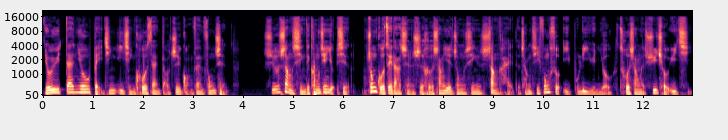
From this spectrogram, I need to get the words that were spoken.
由于担忧北京疫情扩散导致广泛封城，石油上行的空间有限。中国最大城市和商业中心上海的长期封锁已不利原油，挫伤了需求预期。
